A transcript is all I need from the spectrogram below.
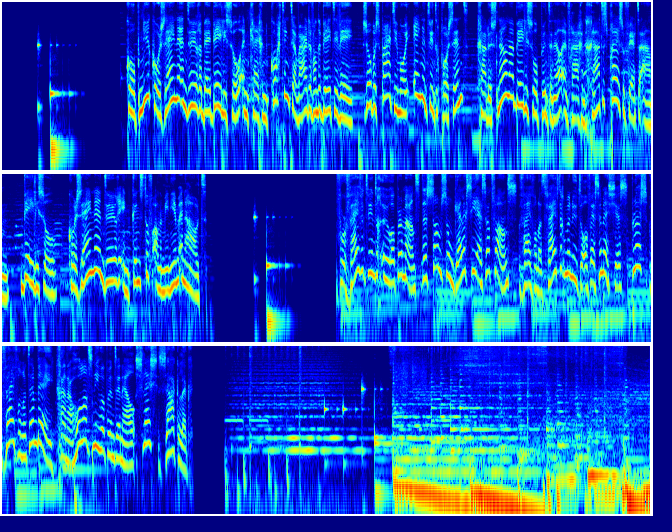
Koop nu kozijnen en deuren bij Belisol en krijg een korting ter waarde van de BTW. Zo bespaart u mooi 21%. Ga dus snel naar belisol.nl en vraag een gratis prijsofferte aan. Belisol. Kozijnen en deuren in kunststof, aluminium en hout. Voor 25 euro per maand de Samsung Galaxy S Advance. 550 minuten of sms'jes, plus 500 MB. Ga naar hollandsnieuwe.nl zakelijk.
